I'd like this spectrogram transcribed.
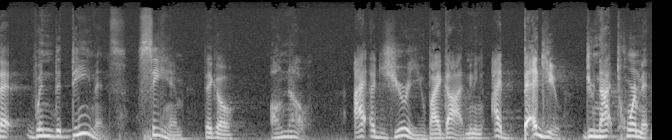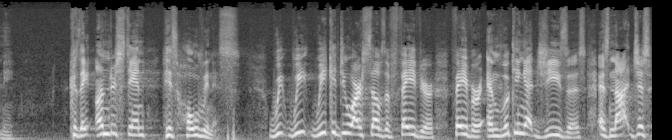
that when the demons see him, they go, Oh no, I adjure you by God, meaning I beg you, do not torment me. Because they understand his holiness. We, we, we could do ourselves a favor, favor and looking at Jesus as not just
